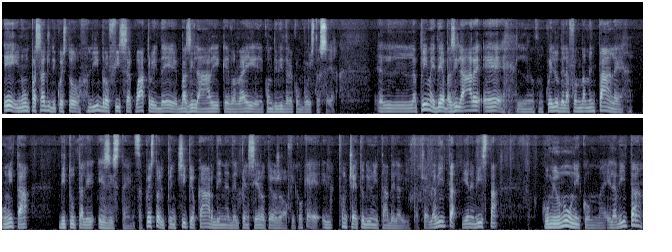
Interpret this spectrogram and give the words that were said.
e in un passaggio di questo libro fissa quattro idee basilari che vorrei condividere con voi stasera. Eh, la prima idea basilare è quello della fondamentale unità di tutta l'esistenza. Questo è il principio cardine del pensiero teosofico, che è il concetto di unità della vita. Cioè la vita viene vista come un unicum e la vita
